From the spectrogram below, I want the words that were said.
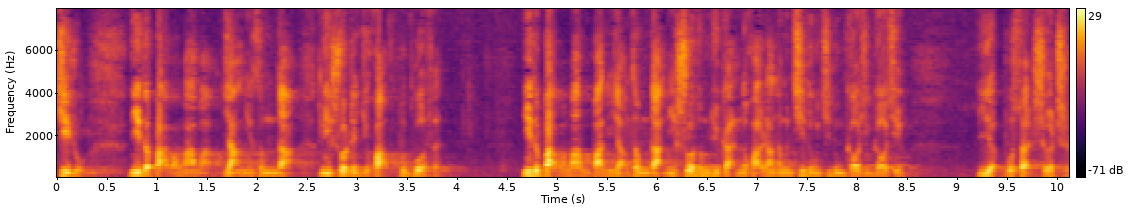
记住，你的爸爸妈妈养你这么大，你说这句话不过分。你的爸爸妈妈把你养这么大，你说这么句感恩的话，让他们激动激动、高兴高兴，也不算奢侈。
